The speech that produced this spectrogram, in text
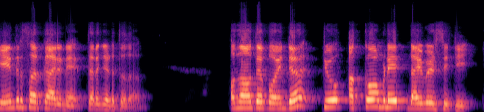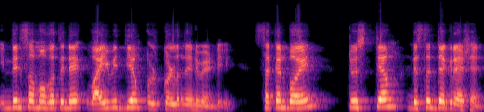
കേന്ദ്ര സർക്കാരിനെ തിരഞ്ഞെടുത്തത്? ഒന്നാമത്തെ point to accommodate diversity Indian സമൂഹത്തിന്റെ വൈവിധ്യം ഉൾക്കൊള്ളുന്നതിന് വേണ്ടി. Second point to stem disintegration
